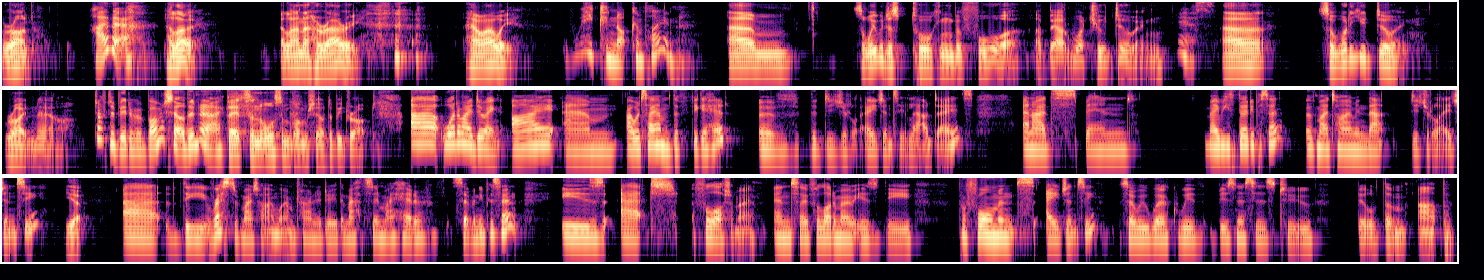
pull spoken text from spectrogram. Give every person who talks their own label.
Speaker 1: We're on.
Speaker 2: Hi there.
Speaker 1: Hello, Alana Harari. How are we?
Speaker 2: We cannot complain.
Speaker 1: Um, so we were just talking before about what you're doing.
Speaker 2: Yes.
Speaker 1: Uh, so what are you doing right now?
Speaker 2: Dropped a bit of a bombshell, didn't I?
Speaker 1: That's an awesome bombshell to be dropped.
Speaker 2: Uh, what am I doing? I am, I would say I'm the figurehead of the digital agency Loud Days. And I'd spend maybe 30% of my time in that digital agency.
Speaker 1: Yeah.
Speaker 2: Uh, the rest of my time, where I'm trying to do the maths in my head of 70%, is at Philotimo. And so Philotimo is the performance agency. So we work with businesses to build them up,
